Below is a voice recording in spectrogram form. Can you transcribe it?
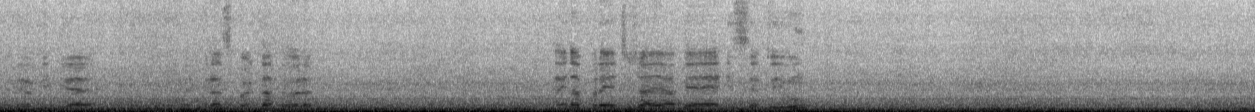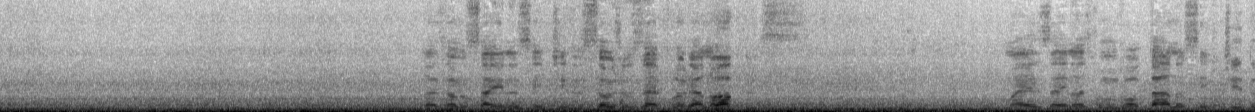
Entendeu o que, que é? É transportadora. Aí na frente já é a BR-101. Nós vamos sair no sentido São José Florianópolis. Mas aí nós vamos voltar no sentido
